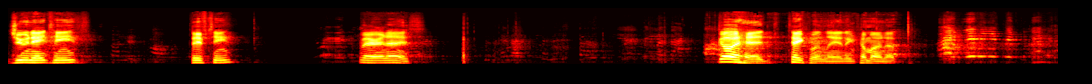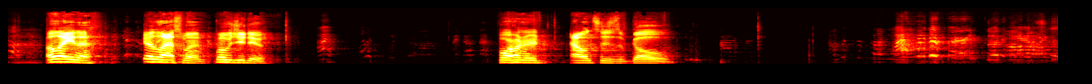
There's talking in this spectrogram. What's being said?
June eighteenth, fifteenth. Very nice. Go ahead, take one, Landon. Come on up. Elena, you're the last one. What would you do? 400 ounces of gold. I had a very good answer.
